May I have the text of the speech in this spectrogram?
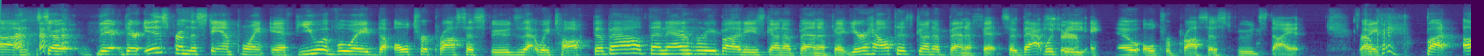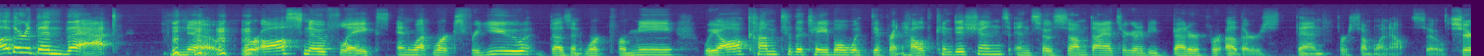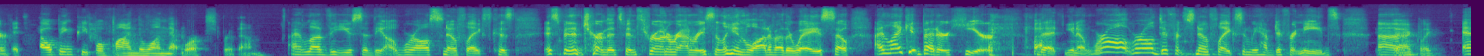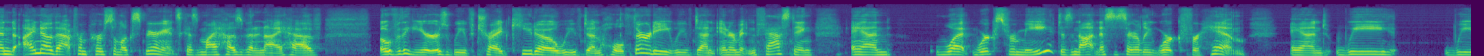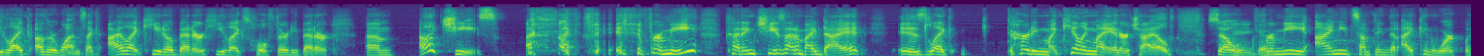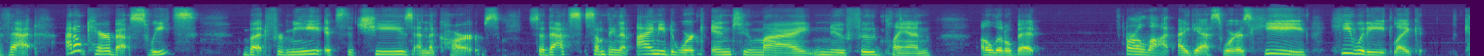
Um, so there, there is from the standpoint if you avoid the ultra processed foods that we talked about, then Mm-hmm. everybody's going to benefit. Your health is going to benefit. So that would Sure. be a no ultra processed foods diet, right? Okay. But other than that, no, we're all snowflakes, and what works for you doesn't work for me. We all come to the table with different health conditions, and so some diets are going to be better for others than for someone else. So Sure. it's helping people find the one that works for them. I love the use of the we're all snowflakes because it's been a term that's been thrown around recently in a lot of other ways. So I like it better here that you know we're all we're all different snowflakes and we have different needs. Um, Exactly. And I know that from personal experience because my husband and I have over the years, we've tried keto, we've done whole 30, we've done intermittent fasting, and what works for me does not necessarily work for him. And we we like other ones. Like I like keto better, he likes whole 30 better. Um, I like cheese. for me, cutting cheese out of my diet is like hurting my killing my inner child. So for me, I need something that I can work with that. I don't care about sweets, but for me, it's the cheese and the carbs. So that's something that I need to work into my new food plan a little bit or a lot, I guess. Whereas he he would eat like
